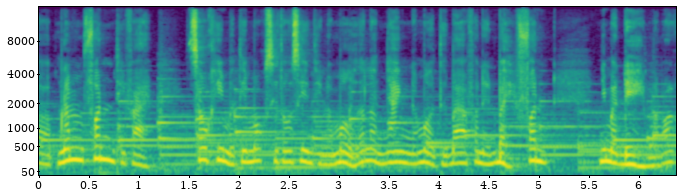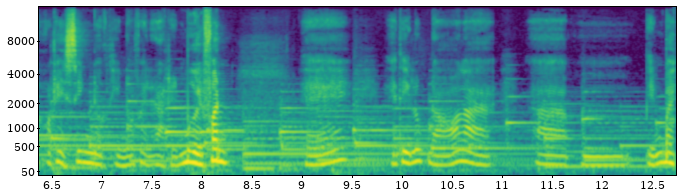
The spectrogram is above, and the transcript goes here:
à, 5 phân thì phải. Sau khi mà tiêm oxytocin thì nó mở rất là nhanh nó mở từ 3 phân đến 7 phân. Nhưng mà để mà nó có thể sinh được thì nó phải đạt đến 10 phân. Thế thế thì lúc đó là à, đến 7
